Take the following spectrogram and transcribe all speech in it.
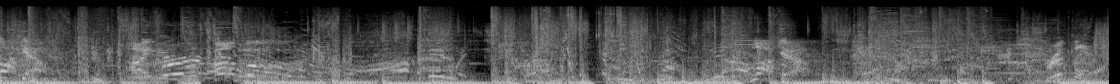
Lockout. Hyper combo. Lockout. Triple.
